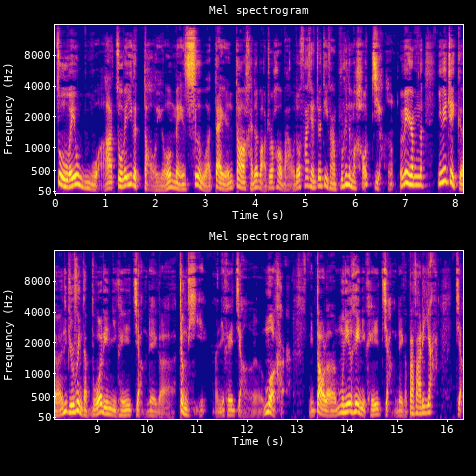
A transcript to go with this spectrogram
作为我作为一个导游，每次我带人到海德堡之后吧，我都发现这地方不是那么好讲。为什么呢？因为这个，你比如说你在柏林，你可以讲这个政体，你可以讲默克尔；你到了慕尼黑，你可以讲这个巴伐利亚，讲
